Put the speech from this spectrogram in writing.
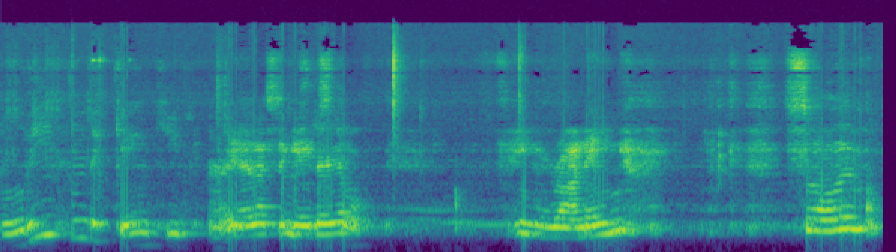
believe from the GameCube. Uh, Yeah, that's the game stereo. stop thing running. So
